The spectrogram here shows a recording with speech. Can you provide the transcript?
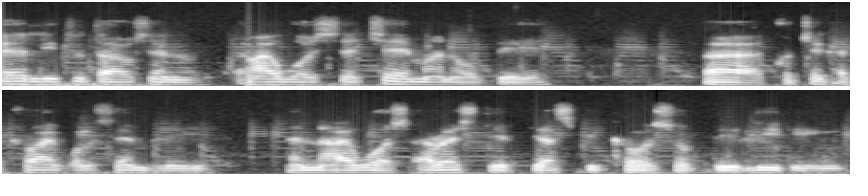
Early 2000. I was the chairman of the uh, Koteka Tribal Assembly, and I was arrested just because of the leading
